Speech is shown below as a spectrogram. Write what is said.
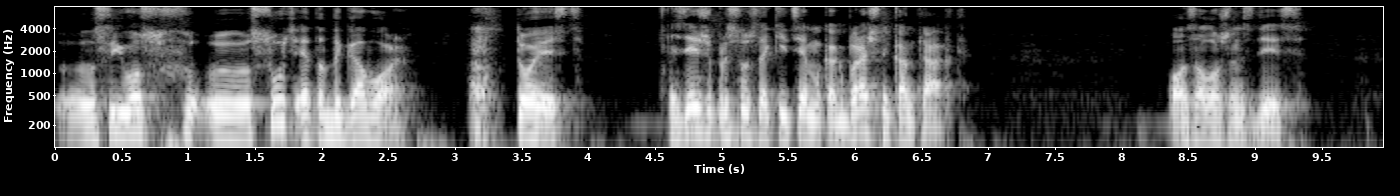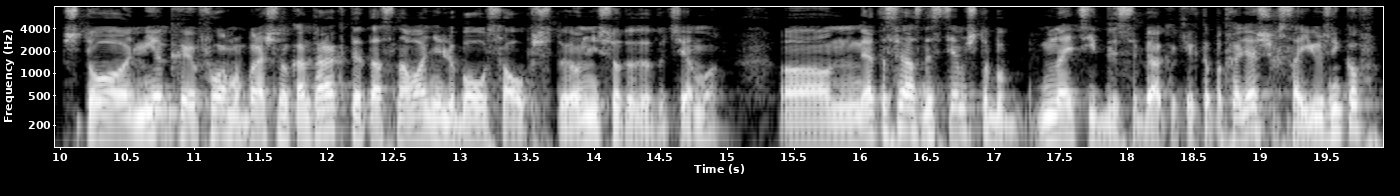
его э, суть – это договор. То есть, здесь же присутствуют такие темы, как брачный контракт. Он заложен здесь что некая форма брачного контракта – это основание любого сообщества, и он несет эту тему. Это связано с тем, чтобы найти для себя каких-то подходящих союзников,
